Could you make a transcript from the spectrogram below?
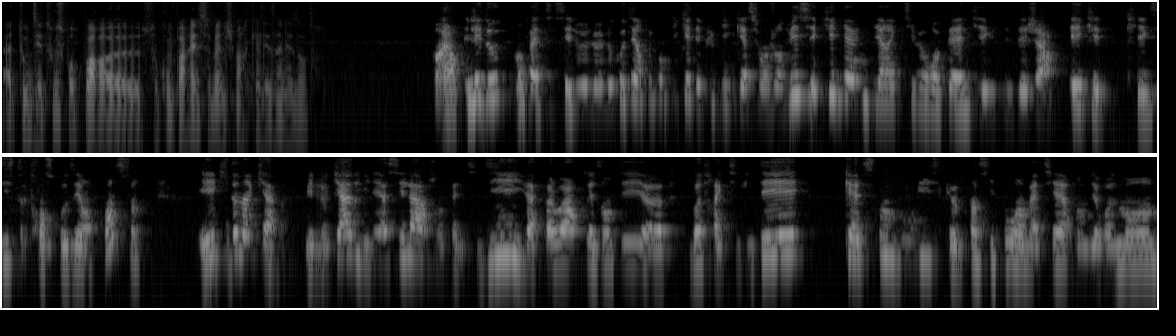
à toutes et tous pour pouvoir euh, se comparer, se benchmarker les uns les autres? Alors, les deux, en fait. C'est le, côté un peu compliqué des publications aujourd'hui, c'est qu'il y a une directive européenne qui existe déjà et qui, existe transposée en France et qui donne un cadre. Mais le cadre, il est assez large, en fait. Il dit, il va falloir présenter euh, votre activité, quels sont vos risques principaux en matière d'environnement,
